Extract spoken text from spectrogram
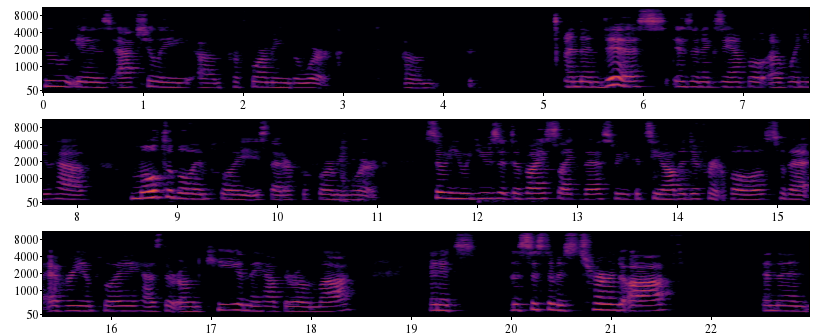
who is actually um, performing the work. Um, and then this is an example of when you have multiple employees that are performing work. So you would use a device like this where you could see all the different holes so that every employee has their own key and they have their own lock. And it's the system is turned off and then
